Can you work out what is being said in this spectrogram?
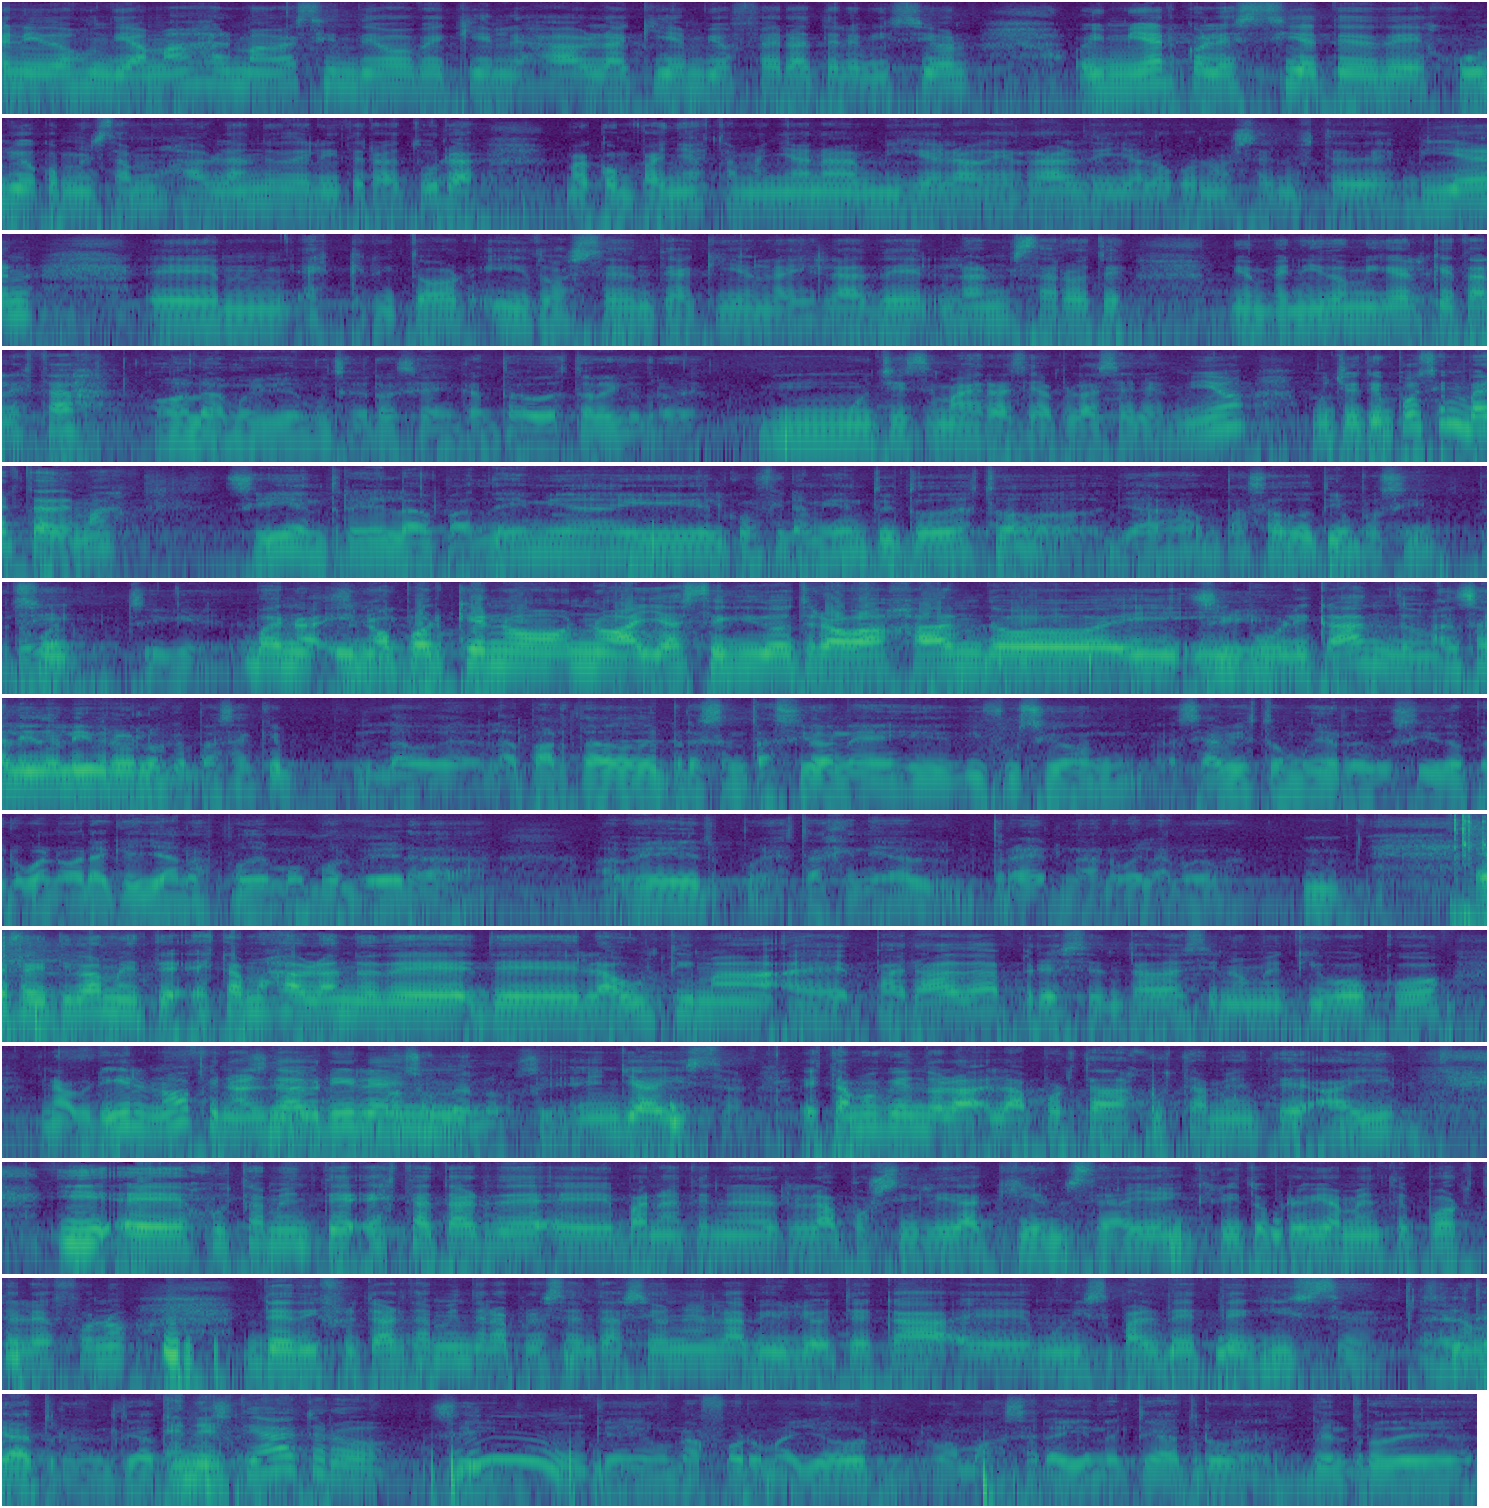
Bienvenidos un día más al Magazine de OVE, quien les habla aquí en Biosfera Televisión. Hoy miércoles 7 de julio comenzamos hablando de literatura. Me acompaña esta mañana Miguel Aguerralde, ya lo conocen ustedes bien, eh, escritor y docente aquí en la isla de Lanzarote. Bienvenido Miguel, ¿qué tal estás? Hola, muy bien, muchas gracias, encantado de estar aquí otra vez. Muchísimas gracias, placer es mío. Mucho tiempo sin verte además. Sí, entre la pandemia y el confinamiento y todo esto, ya han pasado tiempo, sí, pero bueno, sí que... Bueno, y no porque no, no hayas seguido trabajando y, publicando. Han salido libros, lo que pasa es que el apartado de presentaciones y difusión se ha visto muy reducido, pero bueno, ahora que ya nos podemos volver a, a ver, pues está genial traer una novela nueva. Mm. Efectivamente, estamos hablando de, la última eh, parada presentada, si no me equivoco, en abril, ¿no? Final de abril más en, o menos, sí. en Yaiza. Estamos viendo la, portada justamente ahí y eh, justamente esta tarde eh, van a tener la posibilidad, quien se haya inscrito previamente por teléfono, de disfrutar también de la presentación en la Biblioteca Municipal de Teguise. En el teatro, en el teatro. ¿En el teatro? Sí, mm. que hay una foro mayor, lo vamos a hacer ahí en el teatro, dentro de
